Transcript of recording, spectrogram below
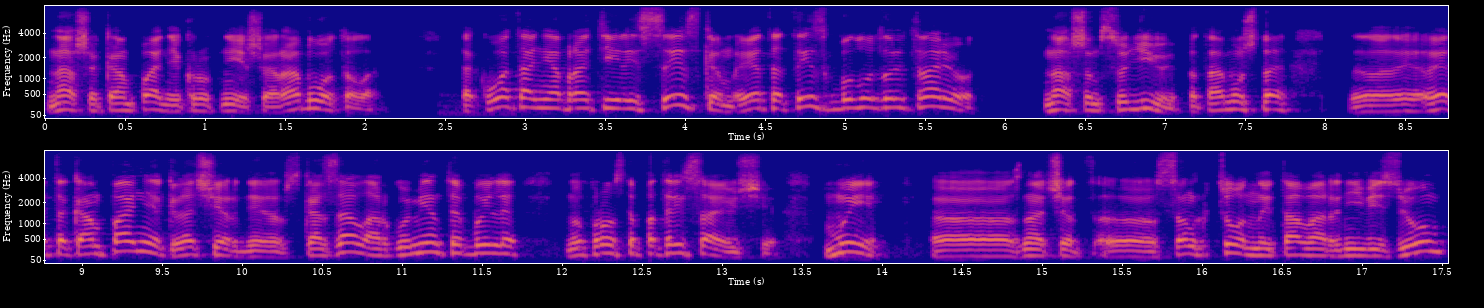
наша компания крупнейшая, работала. Так вот, они обратились с иском, и этот иск был удовлетворен нашим судьей, потому что э, эта компания, дочерняя, сказала, аргументы были ну, просто потрясающие. Мы Э, значит, э, санкционный товар не везем,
